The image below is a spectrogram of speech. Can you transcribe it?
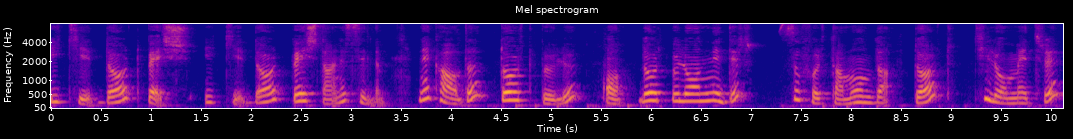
2, 4, 5. 2, 4, 5 tane sildim. Ne kaldı? 4 bölü 10. 4 bölü 10 nedir? 0 tam onda 4 kilometre.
